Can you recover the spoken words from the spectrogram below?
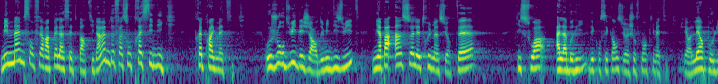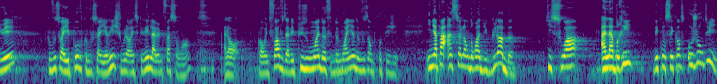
Mais même sans faire appel à cette partie-là, même de façon très cynique, très pragmatique, aujourd'hui déjà, en 2018, il n'y a pas un seul être humain sur Terre qui soit à l'abri des conséquences du réchauffement climatique. L'air pollué, que vous soyez pauvre, que vous soyez riche, vous le respirez de la même façon. Hein. Alors, encore une fois, vous avez plus ou moins de, de moyens de vous en protéger. Il n'y a pas un seul endroit du globe qui soit à l'abri des conséquences aujourd'hui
